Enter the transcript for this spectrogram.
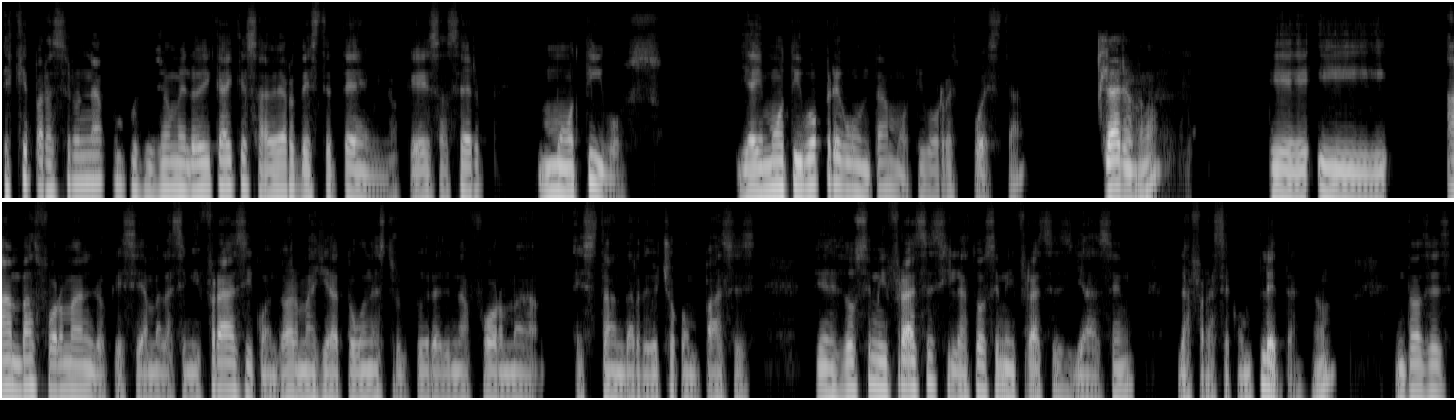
es que para hacer una composición melódica hay que saber de este término, que es hacer motivos. Y hay motivo pregunta, motivo respuesta, Claro. ¿no? Eh, y ambas forman lo que se llama la semifrase, y cuando armas ya toda una estructura de una forma estándar de ocho compases, tienes dos semifrases y las dos semifrases ya hacen la frase completa, ¿no? Entonces,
